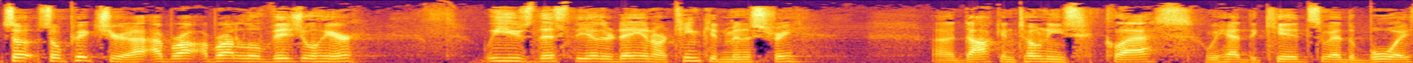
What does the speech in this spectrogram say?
So, so picture it. I brought, I brought a little visual here. We used this the other day in our team kid ministry. Uh, Doc and Tony's class, we had the kids, we had the boys.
